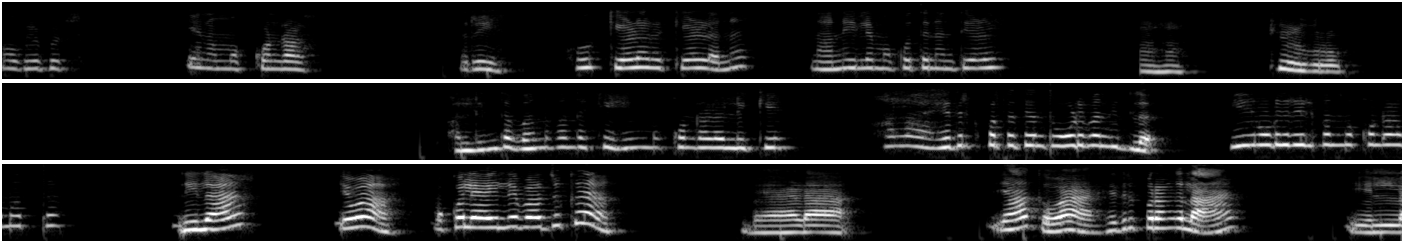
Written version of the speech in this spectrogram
ಹೋಗ್ಲಿ ಬಿಡ್ರಿ. ಏನೋ ಮಕ್ಕೊಂಡಾಳ. ರೀ ಹೋಗಿ ಕೇಳಾರ ಕೇಳಣ. ನಾನು ಇಲ್ಲೇ ಮಕ್ಕೋತೇನೆ ಅಂತೇಳಿ ಹಾಂ ಹಾಂ ಕೇಳ್ಬರೋ ಅಲ್ಲಿಂದ ಬಂದು ಬಂದಕ್ಕೆ ಹಿಂಗೆ ಮಕ್ಕೊಂಡಾಳ ಅಲ್ಲಿಕ್ಕೆ ಅಲ್ಲ ಹೆದರ್ಕ್ ಬರ್ತೈತೆ ಅಂತ ಓಡಿ ಬಂದಿದ್ಲ. ಈಗ ನೋಡಿದ್ರೆ ಇಲ್ಲಿ ಬಂದು ಮುಕ್ಕೊಂಡಾಳ ಮತ್ತೆ? ನೀಲಾ, ಯವ್ವ ಮಕ್ಕಳ ಇಲ್ಲೇ ಬಾಜುಕ ಬೇಡ. ಯಾಕವ್ವ, ಹೆದರ್ಕ್ ಬರಂಗಿಲ್ಲ? ಇಲ್ಲ,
